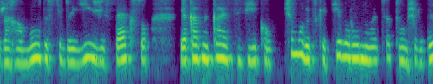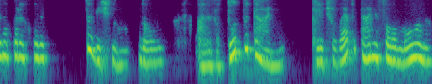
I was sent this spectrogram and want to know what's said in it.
жага молодості до їжі, сексу, яка зникає з віком. Чому людське тіло руйнується? Тому що людина переходить до вічного дому. Але отут питання, ключове питання Соломона,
